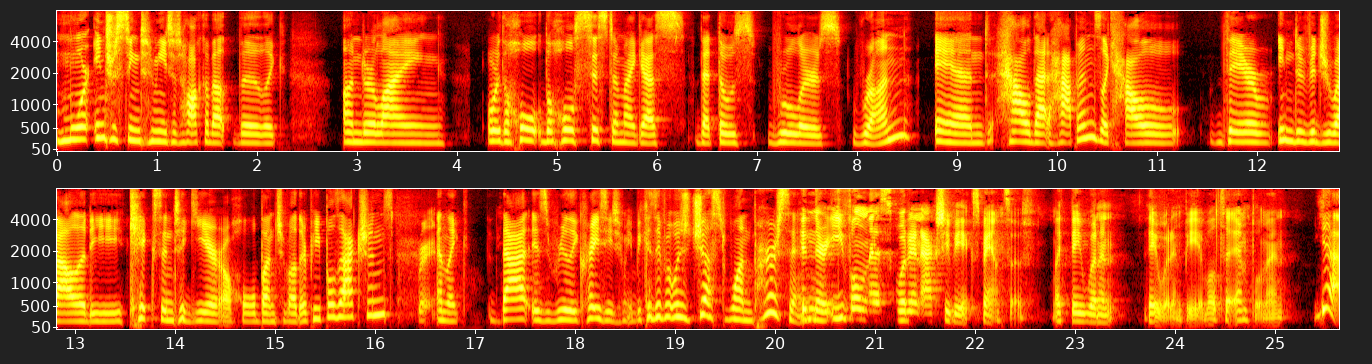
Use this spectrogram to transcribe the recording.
more interesting to me to talk about the like underlying or the whole the whole system i guess that those rulers run and how that happens like how their individuality kicks into gear a whole bunch of other people's actions Right. and like that is really crazy to me because if it was just one person and their evilness wouldn't actually be expansive. Like they wouldn't they wouldn't be able to implement. yeah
